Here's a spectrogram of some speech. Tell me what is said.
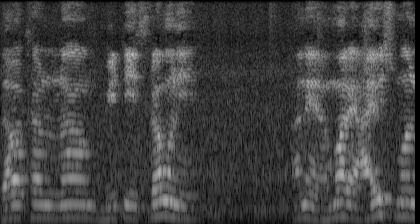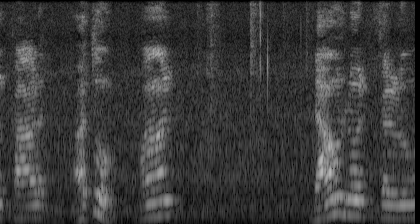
દવાખાનું નામ બીટી શ્રવણી અને અમારે આયુષ્યમાન કાર્ડ હતું, પણ ડાઉનલોડ કરેલું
